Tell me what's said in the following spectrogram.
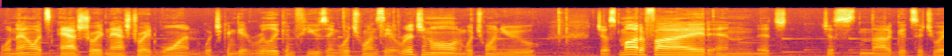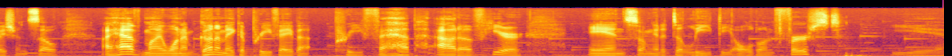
well now it's asteroid and asteroid 1, which can get really confusing which one's the original and which one you just modified, and it's just not a good situation. So I have my one I'm gonna make a prefab prefab out of here, and so I'm gonna delete the old one first. Yeah.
